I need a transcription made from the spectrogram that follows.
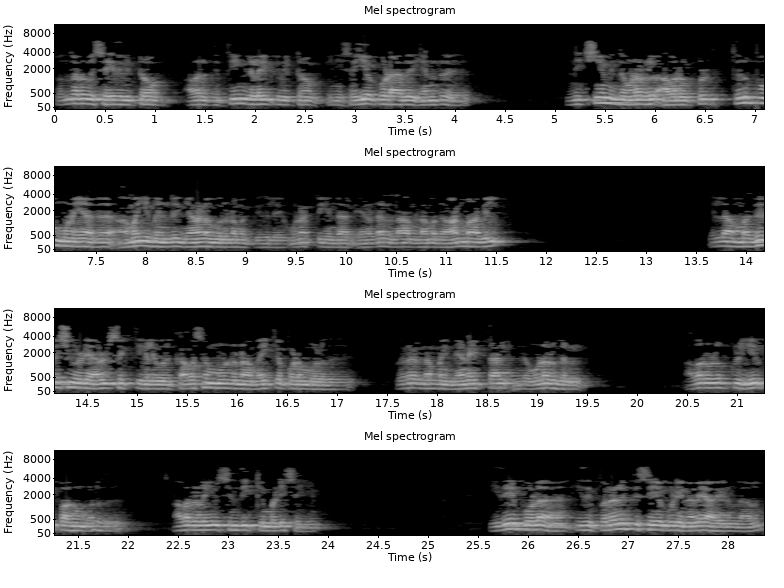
தொந்தரவு செய்துவிட்டோம் அவருக்கு தீங்கிழைத்து விட்டோம் இனி செய்யக்கூடாது என்று நிச்சயம் இந்த உணர்வுகள் அவருக்குள் திருப்பு முனையாக அமையும் என்று ஞானகுரு நமக்கு இதில் உணர்த்துகின்றார். ஏனென்றால் நாம் நமது ஆன்மாவில் எல்லா மகிழ்ச்சியினுடைய அருள் சக்திகளை ஒரு கவசம் மூன்று நாம் வைக்கப்படும் பொழுது பிறர் நம்மை நினைத்தால் இந்த உணர்வுகள் அவர்களுக்குள் ஈர்ப்பாகும் பொழுது அவர்களையும் சிந்திக்கும்படி செய்யும். இதே போல இது பிறருக்கு செய்யக்கூடிய நிலையாக இருந்தாலும்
